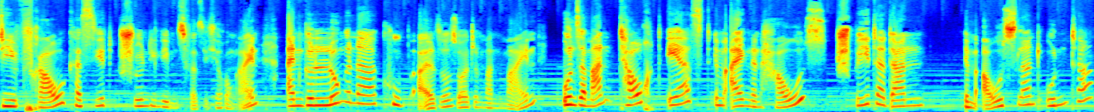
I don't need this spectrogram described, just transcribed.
Die Frau kassiert schön die Lebensversicherung ein. Ein gelungener Coup also, sollte man meinen. Unser Mann taucht erst im eigenen Haus, später dann im Ausland unter.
